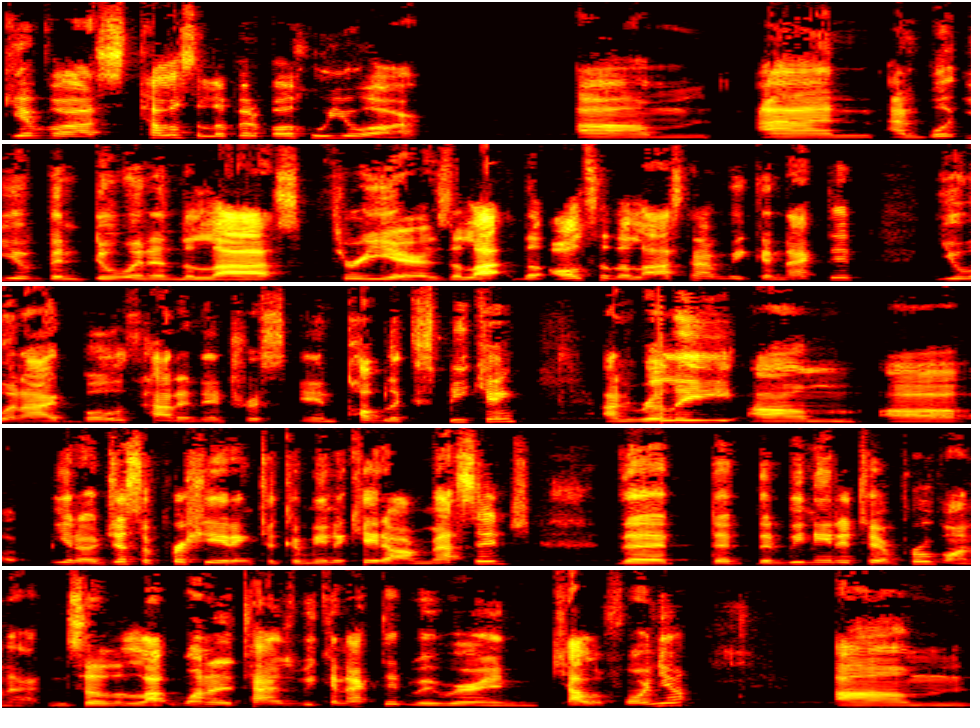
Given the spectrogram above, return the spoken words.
give us tell us a little bit about who you are, um, and and what you've been doing in the last three years. The lot, the also the last time we connected, you and I both had an interest in public speaking and really, um, uh, you know, just appreciating to communicate our message that, that, that we needed to improve on that. And so the one of the times we connected, we were in California, um,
